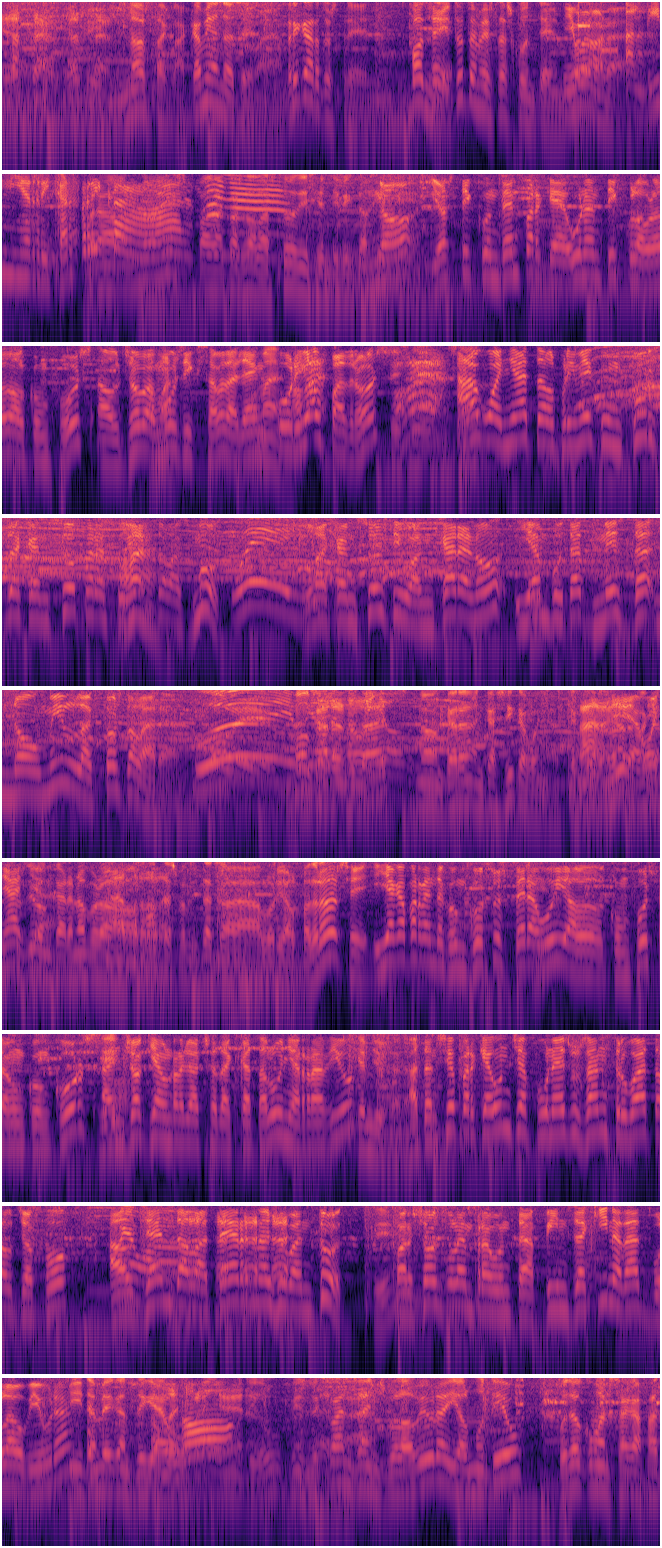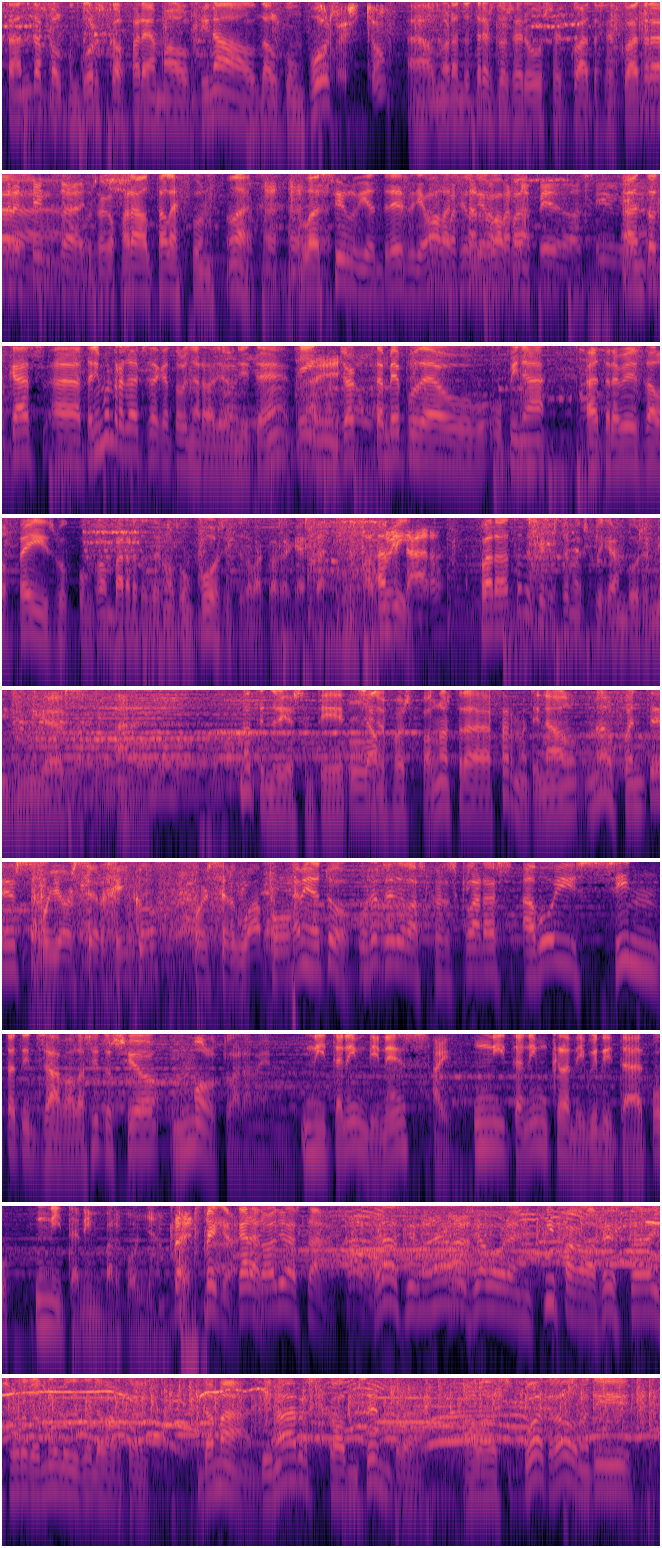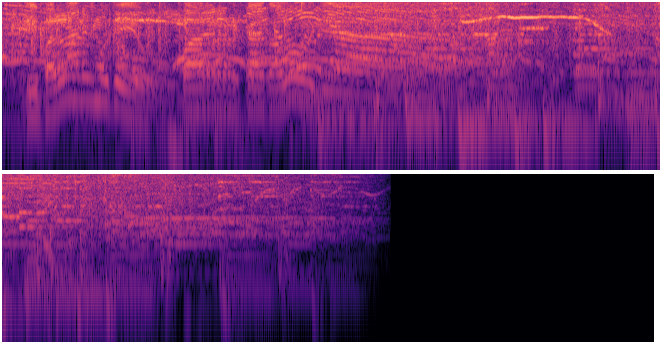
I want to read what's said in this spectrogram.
Ja és cert, ja és Sí, cert. no està clar. Canviant de tema. Ricard Ostrell, bon Sí. dia. Tu també estàs content. I però- bona hora. En línia, Ricard. Però no és per la cosa de l'estudi científic del No, jo estic content perquè un antic col·laborador del Confús, el jove Home. músic sabadellenc Home. Oriol Home. Pedrós, Sí, sí, sí. ha guanyat el primer concurs de cançó per a estudiants Home. de l'ESMUC. La cançó es diu Encara no i han votat més de 9.000 lectors de l'Ara. Moltes Encara no. felicitats. No, encara, encara sí que ha guanyat. Ah, sí, ha guanyat ja. Encara no, però Ah, moltes felicitats a l'Oriol Pedrós. Sí, i ja que parlem de concursos, per avui al Confús fem un concurs. Sí. En joc hi ha un rellotge de Catalunya Ràdio. Què em dius ara? Atenció, perquè uns japonesos han trobat al Japó el gen de l'eterna joventut. Sí? Per això us volem preguntar, fins a quina edat voleu viure? I també que ens digueu el motiu, fins a quants anys voleu viure i el motiu. Podeu començar a agafar tanda pel concurs que el farem al final del Confús. Al 93 201 7474. 300 anys. Us agafarà el telèfon la, la Sílvia Andrés. Diu, hola, Sílvia, guapa. la pedra, la Sílvia. En tot cas, eh, tenim un rellotge de Catalunya Ràdio, hem dit, eh? Sí. En joc també podeu opinar a través del facebook.com barra tot és molt confús i tota la cosa aquesta. En fi, per tot això que estem explicant-vos, amics i amigues, ara, no tindria sentit si no fos pel nostre far matinal, Mel Fuentes... Puedo ser rico, puedo ser guapo. Eh, mira, tu, posats a dir les coses clares, avui sintetitzava la situació molt clarament. Ni tenim diners, Ai. ni tenim credibilitat, ni tenim vergonya. Vinga, Carai. però ja està. Gràcies, Manel, ja veurem qui paga la festa i sobretot no oblidis de llevar-te. Demà, dimarts, com sempre, a les 4 del matí i per un únic motiu, per Catalunya.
